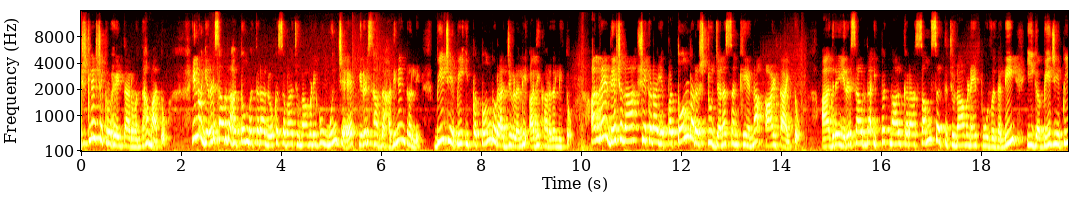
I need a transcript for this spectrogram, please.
ವಿಶ್ಲೇಷಕರು ಹೇಳ್ತಾ ಇರುವಂತಹ ಮಾತು. ಇನ್ನು ಎರಡ್ ಸಾವಿರದ ಹತ್ತೊಂಬತ್ತರ ಲೋಕಸಭಾ ಚುನಾವಣೆಗೂ ಮುಂಚೆ ಎರಡ್ ಸಾವಿರದ ಹದಿನೆಂಟರಲ್ಲಿ ಬಿಜೆಪಿ ಇಪ್ಪತ್ತೊಂದು ರಾಜ್ಯಗಳಲ್ಲಿ ಅಧಿಕಾರದಲ್ಲಿತ್ತು. ಅಂದ್ರೆ ದೇಶದ ಶೇಕಡ ಎಪ್ಪತ್ತೊಂದರಷ್ಟು ಜನಸಂಖ್ಯೆಯನ್ನ ಆಳ್ತಾ ಇತ್ತು. ಆದರೆ ಎರಡ್ ಸಾವಿರದ ಇಪ್ಪತ್ನಾಲ್ಕರ ಸಂಸತ್ ಚುನಾವಣೆ ಪೂರ್ವದಲ್ಲಿ ಈಗ ಬಿಜೆಪಿ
